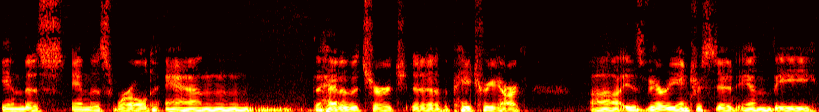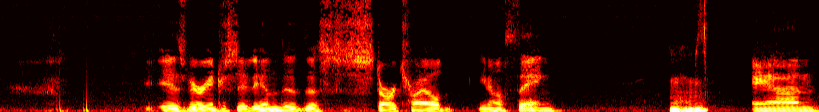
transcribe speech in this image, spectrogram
in this in this world, and the head of the church, uh, the patriarch, uh, is very interested in the is very interested in the the star child you know thing. Mhm. and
